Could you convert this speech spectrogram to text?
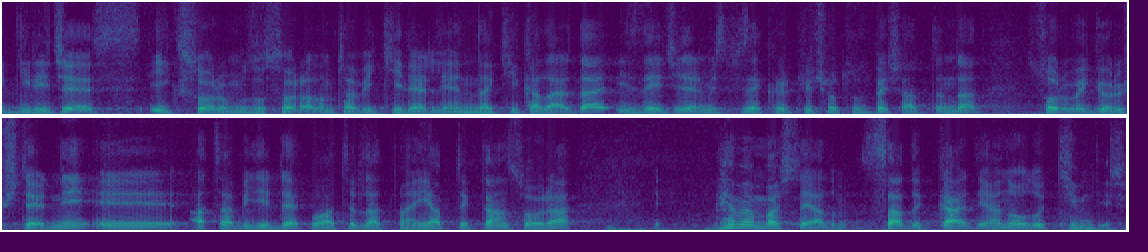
gireceğiz. İlk sorumuzu soralım tabii ki ilerleyen dakikalarda. izleyicilerimiz bize 43-35 hattından soru ve görüşlerini e, atabilirler. Bu hatırlatmayı yaptıktan sonra hemen başlayalım. Sadık Gardiyanoğlu kimdir?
